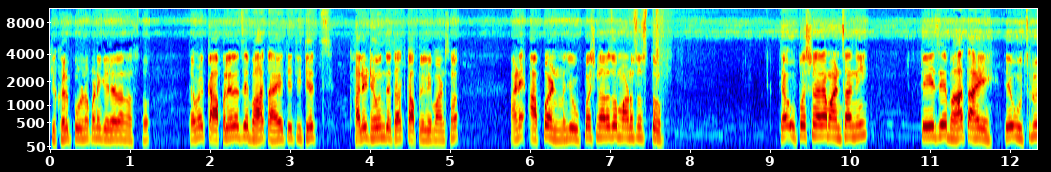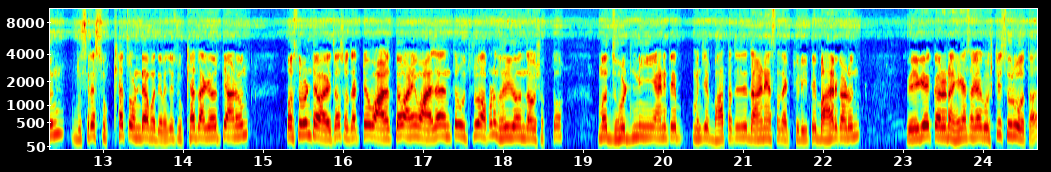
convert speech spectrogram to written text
चिखल पूर्णपणे गेलेला नसतो. त्यामुळे कापलेलं जे भात आहे ते तिथेच खाली ठेवून देतात कापलेली माणसं. आणि आपण म्हणजे उपसणारा जो माणूस असतो त्या उपसणाऱ्या माणसांनी ते जे भात आहे ते उचलून दुसऱ्या सुख्या चोंड्यामध्ये म्हणजे सुख्या जागेवरती आणून पसरून ठेवायचं सो दॅट ते वाळतं आणि वाळल्यानंतर उचलून आपण घरी घेऊन जाऊ शकतो. मग झोडणी आणि ते म्हणजे भाताचे जे दाणे असतात ॲक्च्युली ते बाहेर काढून वेगळे करणं ह्या सगळ्या गोष्टी सुरू होतात.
